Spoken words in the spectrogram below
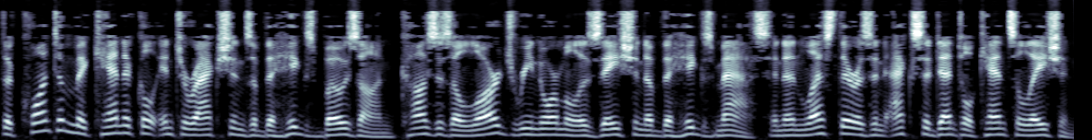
The quantum mechanical interactions of the Higgs boson causes a large renormalization of the Higgs mass and unless there is an accidental cancellation,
